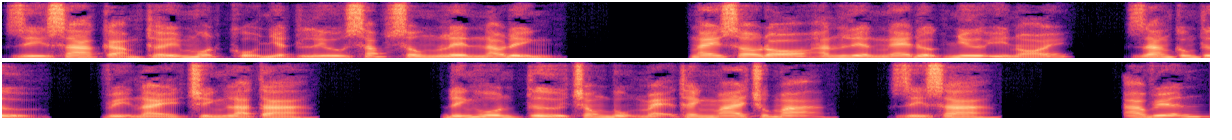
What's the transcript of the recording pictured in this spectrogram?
gì xa cảm thấy một cổ nhiệt lưu sắp sông lên não đỉnh. Ngay sau đó hắn liền nghe được như ý nói, Giang công tử, vị này chính là ta. Đính hôn tử trong bụng mẹ thanh mai trúc mã, gì xa. A viễn,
